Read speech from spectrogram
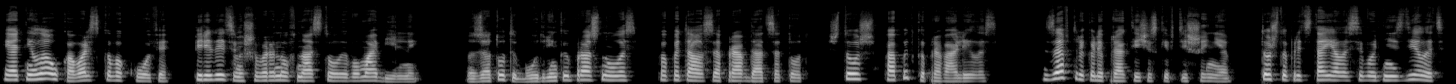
и отняла у Ковальского кофе, перед этим швырнув на стол его мобильный. Зато ты бодренькой проснулась, попытался оправдаться тот. Что ж, попытка провалилась. Завтракали практически в тишине. То, что предстояло сегодня сделать,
